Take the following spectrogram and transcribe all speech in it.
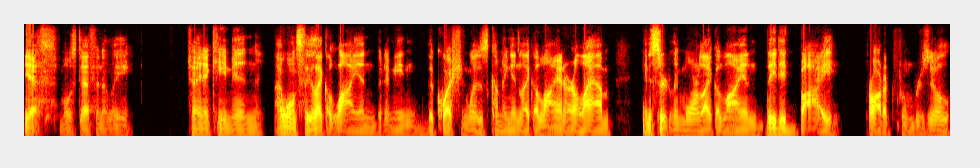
Yes, most definitely. China came in, I won't say like a lion, but I mean, the question was coming in like a lion or a lamb, and it's certainly more like a lion. They did buy product from Brazil.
